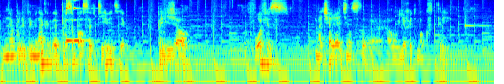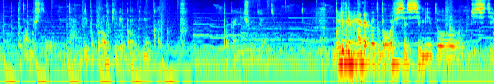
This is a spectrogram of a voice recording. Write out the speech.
у меня были времена, когда я просыпался в 9, я приезжал в офис в начале 11 а уехать мог в 3. Потому что там либо пробки, либо, ну, как бы, пока нечего делать. Были времена, когда ты был в офисе с 7 до 10.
